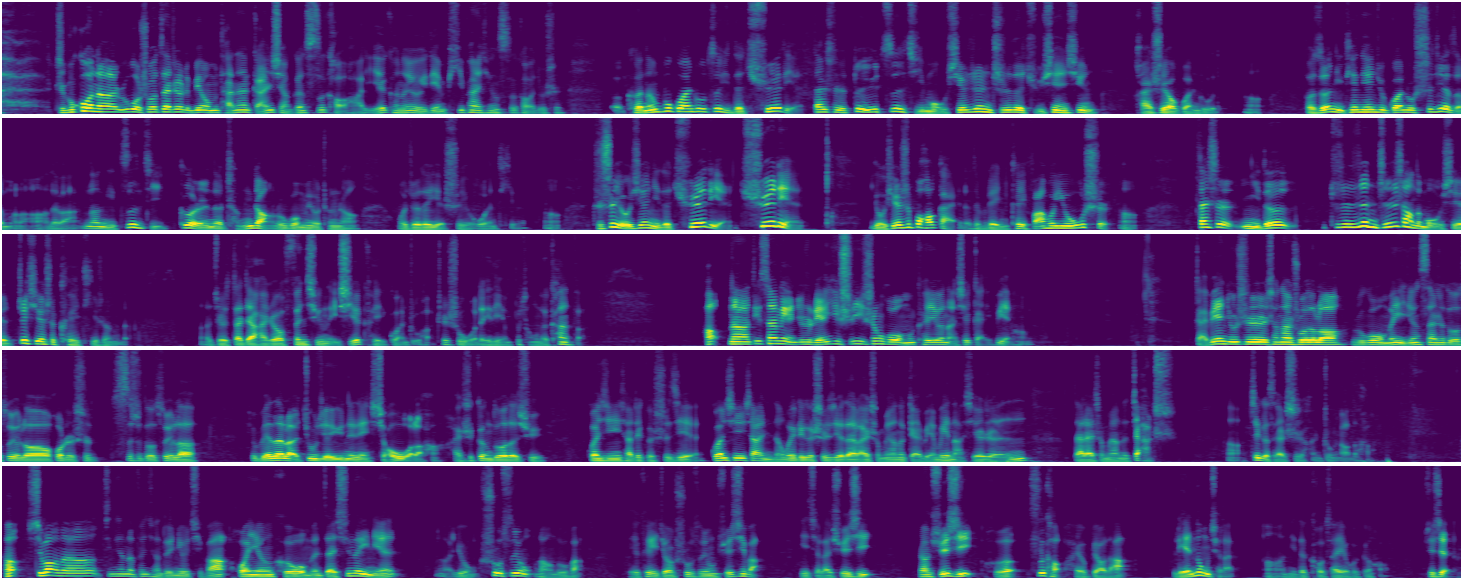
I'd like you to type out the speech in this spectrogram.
只不过呢，如果说在这里边我们谈谈感想跟思考哈，也可能有一点批判性思考，就是，呃，可能不关注自己的缺点，但是对于自己某些认知的局限性还是要关注的啊，否则你天天去关注世界怎么了啊，对吧？那你自己个人的成长如果没有成长，我觉得也是有问题的啊。只是有一些你的缺点，缺点有些是不好改的，对不对？你可以发挥优势啊，但是你的。就是认知上的某些，这些是可以提升的，啊，就是大家还是要分清哪些可以关注哈，这是我的一点不同的看法。好，那第三点就是联系实际生活，我们可以有哪些改变哈？改变就是像他说的喽，如果我们已经三十多岁喽，或者是四十多岁了，就别在那纠结于那点小我了哈，还是更多的去关心一下这个世界，关心一下你能为这个世界带来什么样的改变，为哪些人带来什么样的价值啊，这个才是很重要的哈。好，希望呢今天的分享对你有启发。欢迎和我们在新的一年啊，用数字用朗读法，也可以叫数字用学习法，一起来学习，让学习和思考还有表达联动起来啊，你的口才也会更好。谢谢。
